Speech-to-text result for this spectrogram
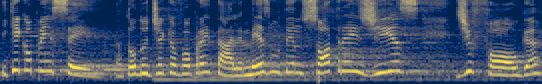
E o que, que eu pensei? É todo dia que eu vou para a Itália, mesmo tendo só três dias de folga,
